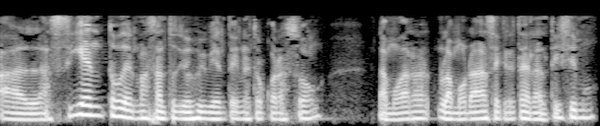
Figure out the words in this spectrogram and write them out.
al asiento del más alto Dios viviente en nuestro corazón, la la morada secreta del Altísimo,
